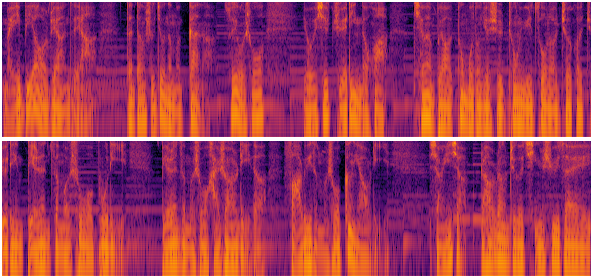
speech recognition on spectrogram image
没必要这样子呀。但当时就那么干啊，所以我说，有一些决定的话，千万不要动不动就是终于做了这个决定，别人怎么说我不理，别人怎么说还是要理的，法律怎么说更要理。想一想，然后让这个情绪再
